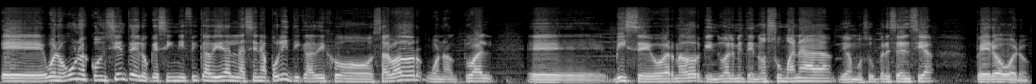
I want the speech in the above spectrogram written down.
Eh, bueno, uno es consciente de lo que significa Vidal en la escena política, dijo Salvador, bueno, actual vicegobernador, que indudablemente no suma nada, digamos, su presencia pero bueno,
